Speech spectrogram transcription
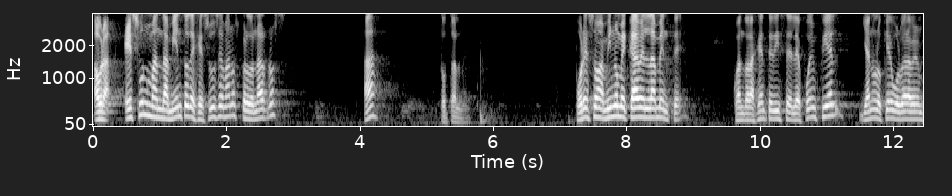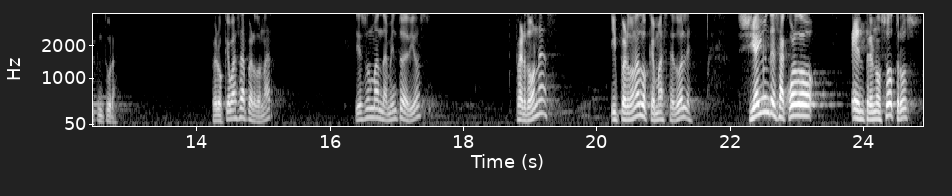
Ahora, ¿es un mandamiento de Jesús, hermanos, perdonarnos? ¿Ah? Totalmente. Por eso a mí no me cabe en la mente cuando la gente dice, le fue infiel, ya no lo quiere volver a ver en pintura. ¿Pero qué vas a perdonar? Si es un mandamiento de Dios, perdonas y perdonas lo que más te duele. Si hay un desacuerdo entre nosotros,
